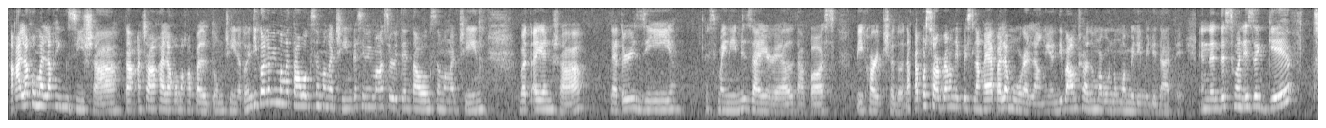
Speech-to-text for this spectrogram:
Akala ko malaking Z siya, at saka akala ko makapal tong chain na to. Hindi ko alam yung mga tawag sa mga chain kasi may mga certain tawag sa mga chain. But ayan siya, letter Z, kasi my name is Zyrel, tapos may heart siya doon. Tapos sobrang nipis lang, kaya pala mura lang yan. Di ba ako masyadong marunong mamili-mili dati. And then this one is a gift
